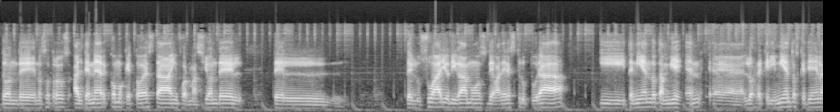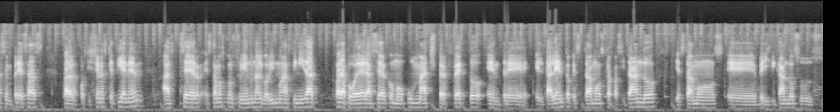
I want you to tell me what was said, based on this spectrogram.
donde nosotros al tener como que toda esta información del, del, usuario, digamos, de manera estructurada y teniendo también eh, los requerimientos que tienen las empresas para las posiciones que tienen, hacer, estamos construyendo un algoritmo de afinidad para poder hacer como un match perfecto entre el talento que estamos capacitando y estamos eh, verificando sus,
